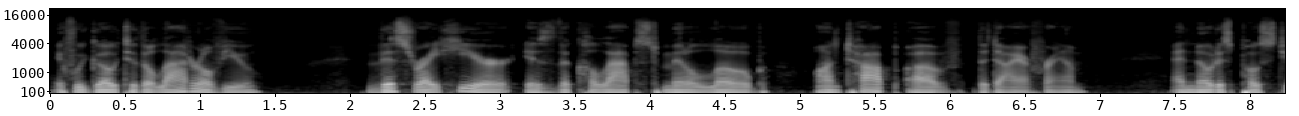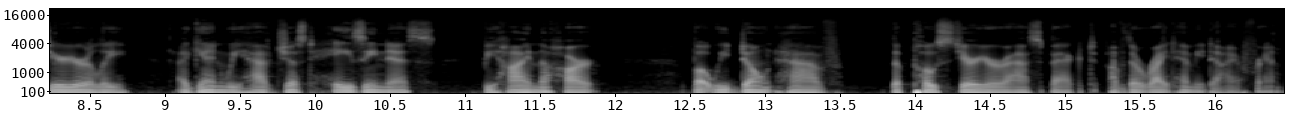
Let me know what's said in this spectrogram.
If we go to the lateral view, this right here is the collapsed middle lobe on top of the diaphragm. And notice posteriorly, again, we have just haziness behind the heart, but we don't have the posterior aspect of the right hemidiaphragm.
